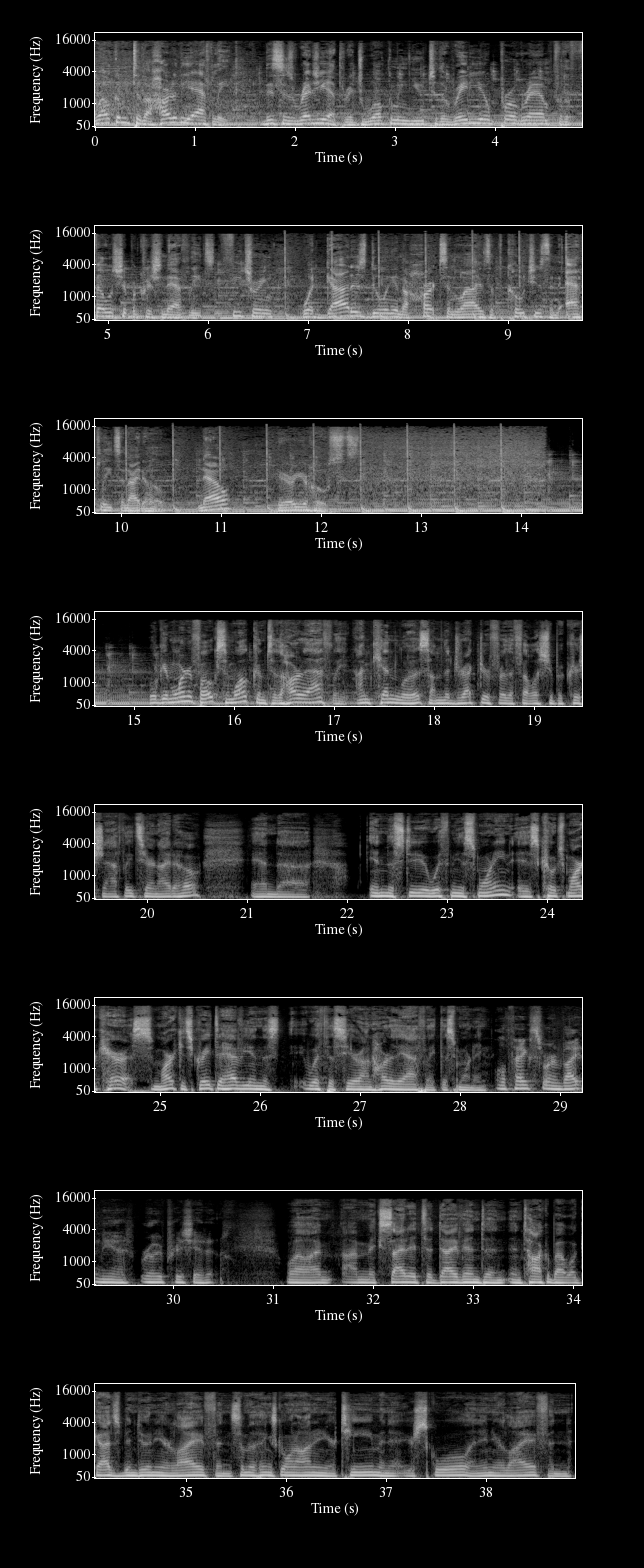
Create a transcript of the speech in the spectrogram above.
Welcome to the Heart of the Athlete. This is Reggie Etheridge welcoming you to the radio program for the Fellowship of Christian Athletes, featuring what God is doing in the hearts and lives of coaches and athletes in Idaho. Now, here are your hosts. Well, good morning, folks, and welcome to the Heart of the Athlete. I'm Ken Lewis. I'm the director for the Fellowship of Christian Athletes here in Idaho. And uh, in the studio with me this morning is Coach Mark Harris. Mark, it's great to have you in this with us here on Heart of the Athlete this morning. Well, thanks for inviting me. I really appreciate it. Well, I'm I'm excited to dive into and, talk about what God's been doing in your life and some of the things going on in your team and at your school and in your life. And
